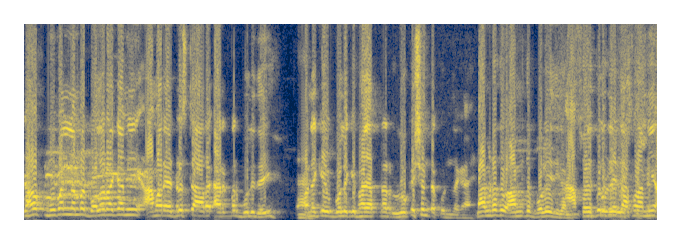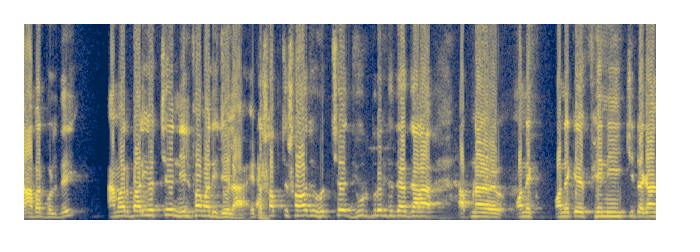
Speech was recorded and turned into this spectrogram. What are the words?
যাই হোক মোবাইল নাম্বার বলার আগে আমি আমার অ্যাড্রেসটা আর আরেকবার বলে দেই। অনেকে বলে কি ভাই আপনার লোকেশনটা কোন জায়গায়? আমরা তো আমি তো বলেই দিলাম আমি আবার বলে দেই। আমার বাড়ি হচ্ছে নীলফামারী জেলা। এটা সবচেয়ে সহজ হচ্ছে দূর দূরান্ত যারা আপনার অনেক অনেকে ফেনী চিটাগাং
